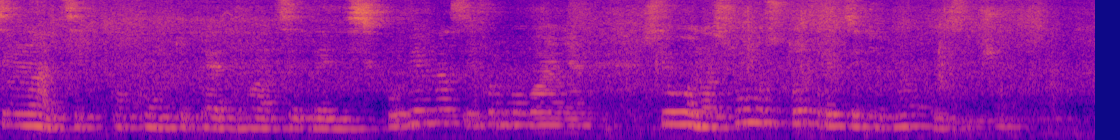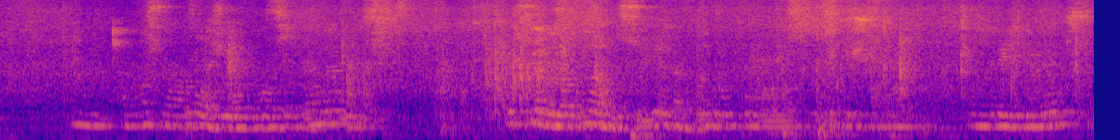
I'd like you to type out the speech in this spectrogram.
17 по пункту 5.20 де військові в нас інформування. Всього на суму 131 тисяча. А можна Можна? На є, тільки що Андрій дивився.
